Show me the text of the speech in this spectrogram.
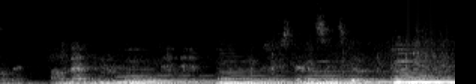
Amen. Amen. Should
